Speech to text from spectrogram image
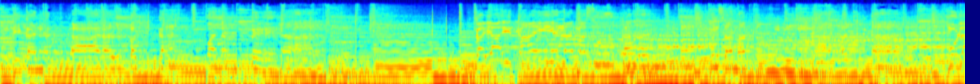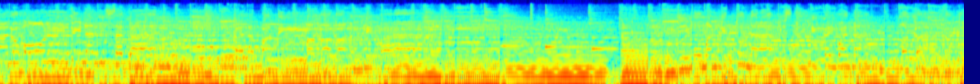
Hindi ka nag-aral pagkat walang pera. Kaya ika'y namasukan Sa mabinilapat pa Mula noon binansagan Kalapating mababa ang lipa. Hindi mo man ito nais Ika'y walang magagawa.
